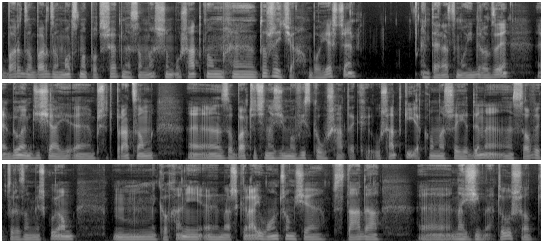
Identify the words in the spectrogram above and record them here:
bardzo, bardzo mocno potrzebne są naszym uszatkom do życia. Bo jeszcze teraz, moi drodzy, E, byłem dzisiaj e, przed pracą e, zobaczyć na zimowisko uszatek. Uszatki jako nasze jedyne sowy, które zamieszkują, mm, kochani, nasz kraj, łączą się w stada na zimę. Tuż od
